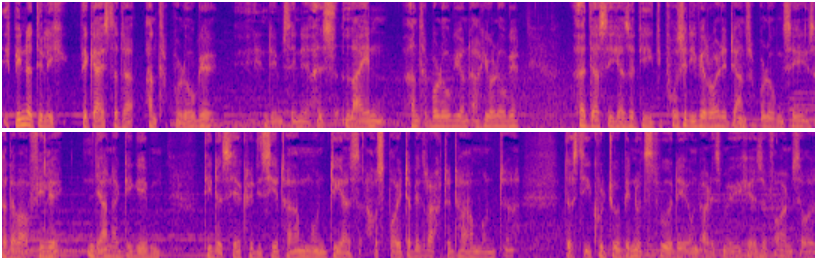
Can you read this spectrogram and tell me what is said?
Ich bin natürlich begeisterter Anthropologe, in dem Sinne als Laienanthropologe und Archäologe. Äh, dass ich also die, die positive Rolle der Anthropologen sehe. Es hat aber auch viele Indianer gegeben, die das sehr kritisiert haben und die als Ausbeuter betrachtet haben und äh, dass die Kultur benutzt wurde und alles Mögliche. Also vor allem so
